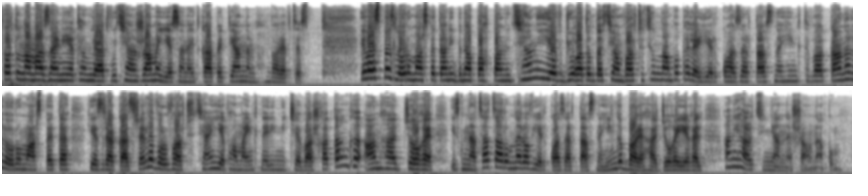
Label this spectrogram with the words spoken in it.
Ֆորտունա Մազնայնի եթեմ լրատվության ժամը ես Անայդ Կարպետյանն եմ, բարև ձեզ։ Եվ այսպես Լոռու մարզպետանի բնապահպանության եւ գյուղատնտեսության վարչությունն ամփոփել է 2015 թվականը Լոռու մարզպետը եզրակացրել է, որ վարչության եւ համայնքների միջև աշխատանքը անհաջող է, իսկ մնացած առումներով 2015-ը բարեհաջող է եղել։ Անի Հարությունյանն է շարունակում։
